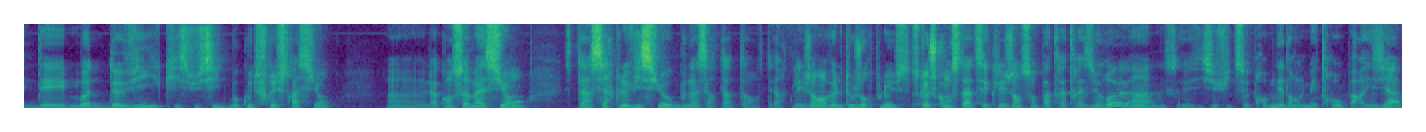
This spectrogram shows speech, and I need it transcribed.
des modes de vie qui suscitent beaucoup de frustration. Hein. La consommation, c'est un cercle vicieux au bout d'un certain temps. C'est-à-dire que les gens en veulent toujours plus. Ce que je constate, c'est que les gens ne sont pas très très heureux. Hein. Il suffit de se promener dans le métro parisien.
